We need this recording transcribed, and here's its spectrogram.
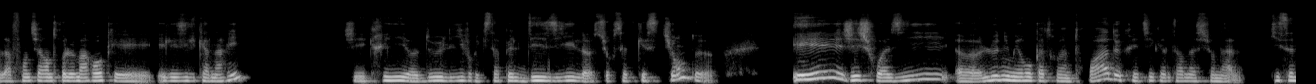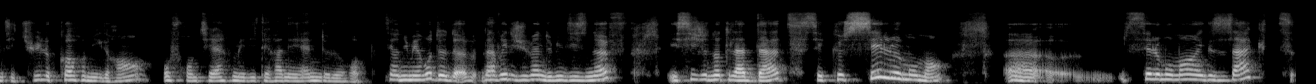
la frontière entre le Maroc et les îles Canaries. J'ai écrit euh, deux livres qui s'appellent Des îles sur cette question. Et j'ai choisi euh, le numéro 83 de Critique internationale qui s'intitule Corps migrants aux frontières méditerranéennes de l'Europe. C'est un numéro d'avril-juin 2019 et si je note la date, c'est que c'est le moment, euh, c'est le moment exact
